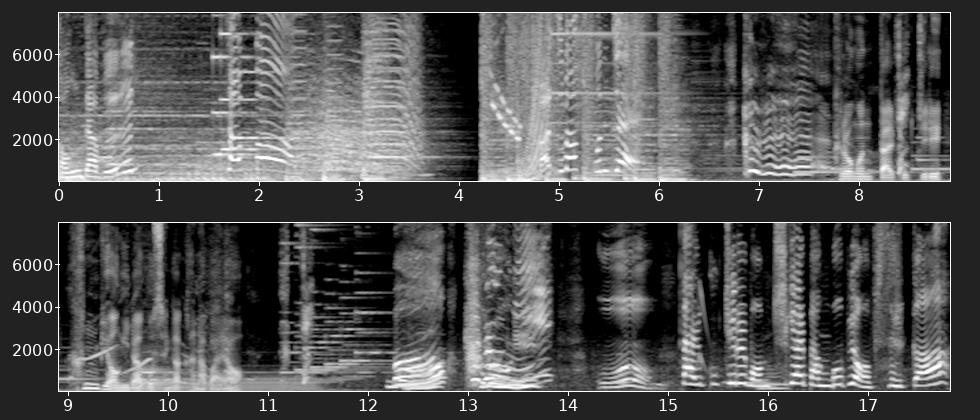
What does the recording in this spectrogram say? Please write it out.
정답은 3번. 마지막 문제. 그래. 크롱은 딸꾹질이 큰 병이라고 생각하나 봐요. 뭐? 크롱이? 어. 딸꾹질을 멈추게 할 방법이 없을까?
